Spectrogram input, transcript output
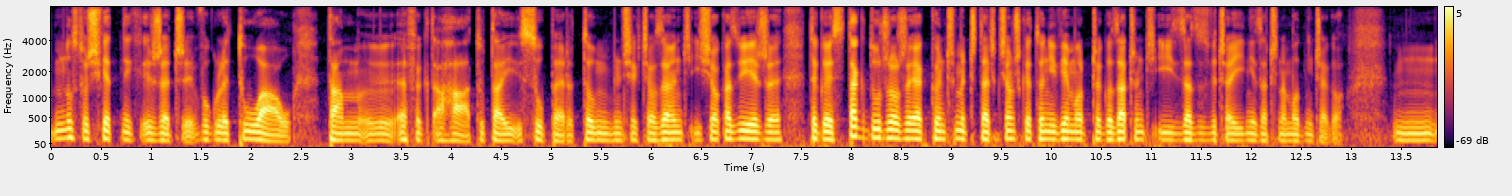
mnóstwo świetnych rzeczy. W ogóle tu wow, tam y, efekt aha, tutaj super, to bym się chciał zająć. I się okazuje, że tego jest tak dużo, że jak kończymy czytać książkę, to nie wiemy od czego zacząć i zazwyczaj nie zaczynamy od niczego. Mm,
